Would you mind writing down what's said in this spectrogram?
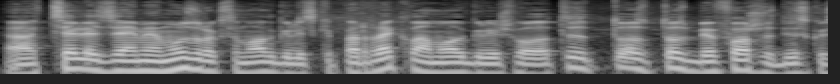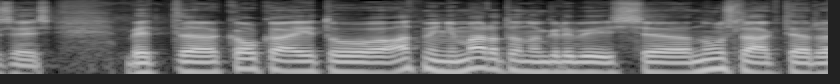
ceļazēmiem uzrakstam latguliski, par reklāmu latgulišu valodu. Tos, tos bija foršas diskusijas. Bet uh, kaut kā, ja tu atmiņu maratonu gribīs noslēgt ar,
